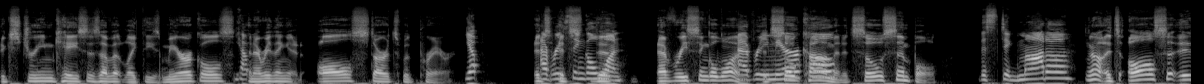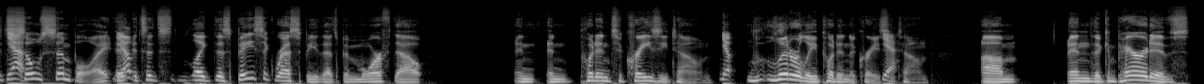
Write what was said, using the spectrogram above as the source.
extreme cases of it, like these miracles Yep. and everything. It all starts with prayer. Yep. Every single one. Every single one. Every it's miracle. so common. It's so simple. The stigmata. No, it's all so, it's Yeah. so simple. I Yep. it's it's like this basic recipe that's been morphed out and and put into Crazy Town. Yep. L- literally put into Crazy Yeah. Town. Um, and the comparatives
